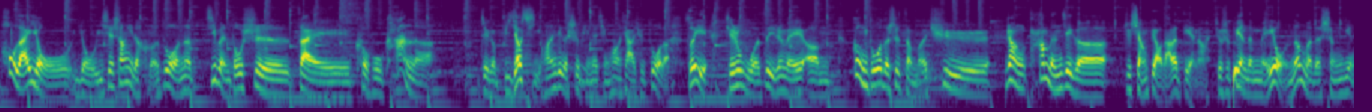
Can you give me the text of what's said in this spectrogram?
后来有有一些商业的合作，那基本都是在客户看了。这个比较喜欢这个视频的情况下去做的，所以其实我自己认为，嗯，更多的是怎么去让他们这个就想表达的点啊，就是变得没有那么的生硬。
